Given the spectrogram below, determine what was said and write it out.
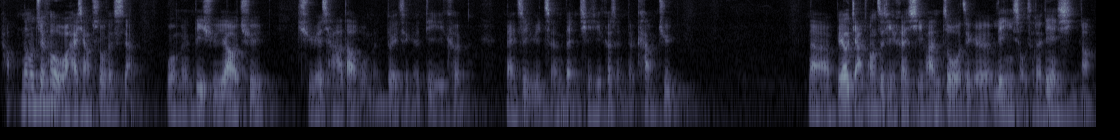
好，那么最后我还想说的是啊，我们必须要去觉察到我们对这个第一课乃至于整本奇迹课程的抗拒。那不要假装自己很喜欢做这个练习手册的练习啊，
